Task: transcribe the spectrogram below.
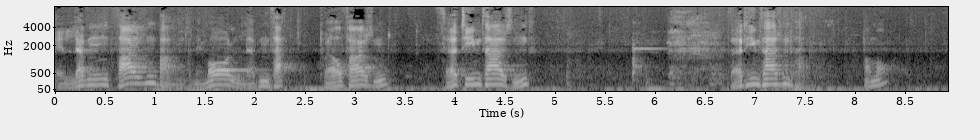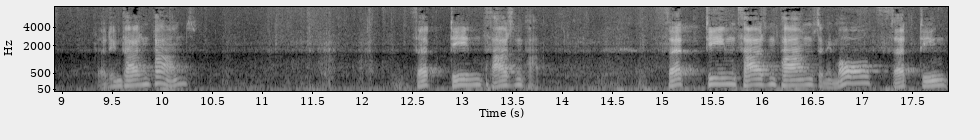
11,000 pounds any more? 11,000, 12,000, 13,000, 13,000 pounds. One more? 13,000 pounds. 13,000 pounds. 13,000 pounds any more? 13,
